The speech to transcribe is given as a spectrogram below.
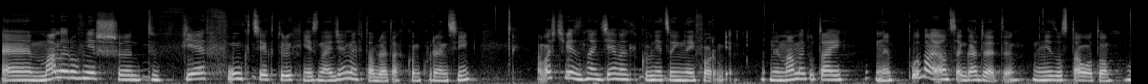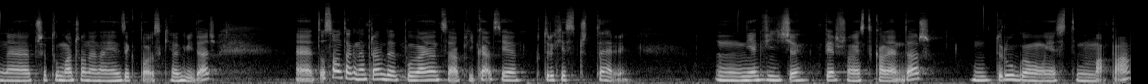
E, Mamy również e, dwie funkcje, których nie znajdziemy w tabletach konkurencji, a właściwie znajdziemy tylko w nieco innej formie. E, Mamy tutaj e, pływające gadżety. Nie zostało to e, przetłumaczone na język polski, jak widać. E, To są tak naprawdę pływające aplikacje, których jest cztery. Mm, Jak widzicie, pierwszą jest kalendarz, drugą jest mapa.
